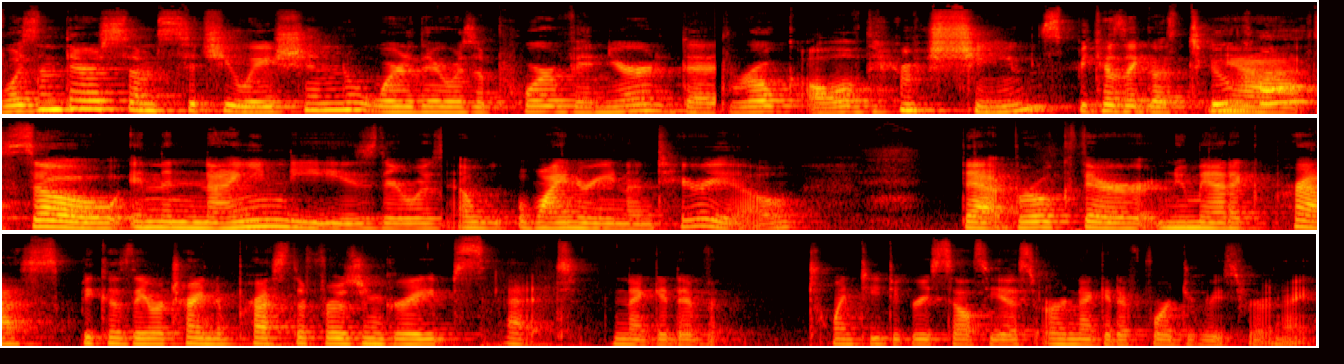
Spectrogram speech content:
wasn't there some situation where there was a poor vineyard that broke all of their machines because it goes too yeah. cold? So in the 90s, there was a winery in Ontario that broke their pneumatic press because they were trying to press the frozen grapes at negative 20 degrees Celsius or negative 4 degrees Fahrenheit.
